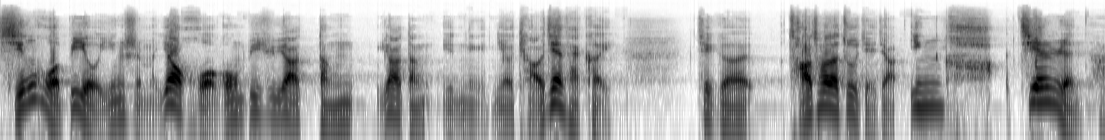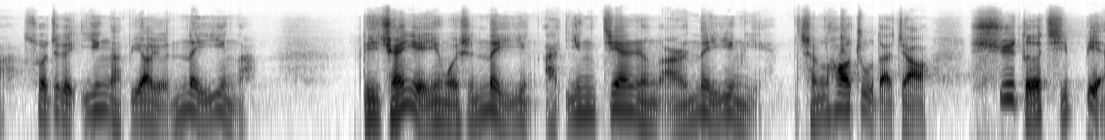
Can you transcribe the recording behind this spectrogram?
行火必有因，什么？要火攻，必须要等，要等那个有条件才可以。这个曹操的注解叫因好奸人啊，说这个因啊，必要有内应啊。李全也认为是内应啊，因奸人而内应也。陈蒿注的叫须得其变，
